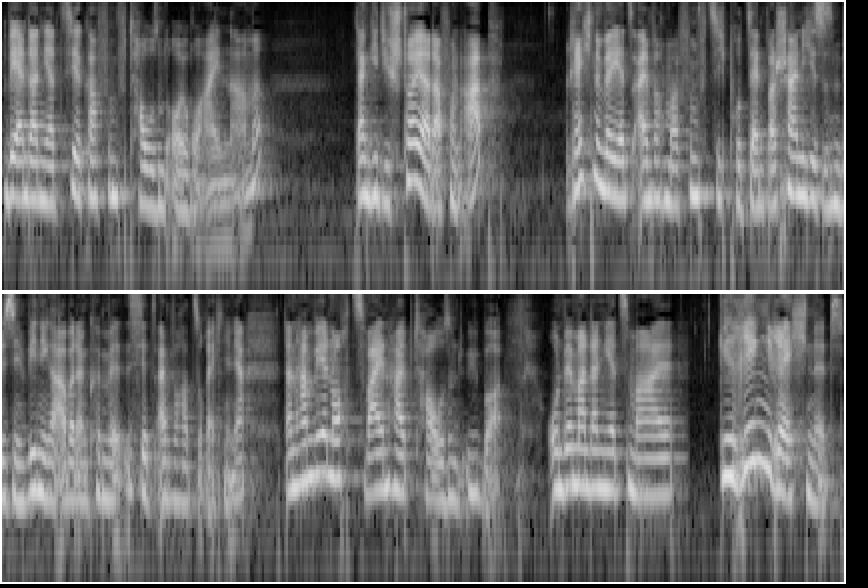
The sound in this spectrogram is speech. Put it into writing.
wären dann ja circa 5000 Euro Einnahme. Dann geht die Steuer davon ab. Rechnen wir jetzt einfach mal 50 Prozent. Wahrscheinlich ist es ein bisschen weniger, aber dann können wir, ist jetzt einfacher zu rechnen, ja. Dann haben wir noch zweieinhalbtausend über. Und wenn man dann jetzt mal gering rechnet,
